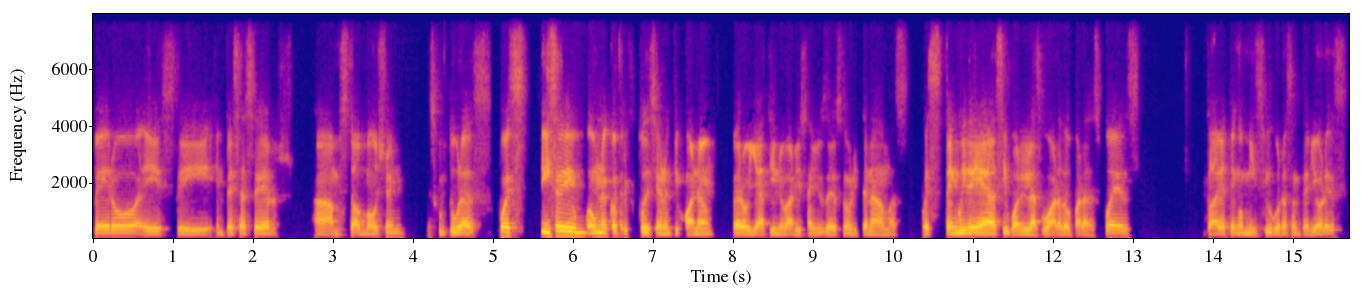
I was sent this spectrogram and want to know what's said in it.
pero este, empecé a hacer um, stop motion, esculturas. Pues hice una otra exposición en Tijuana, pero ya tiene varios años de eso. Ahorita nada más, pues tengo ideas, igual las guardo para después. Todavía tengo mis figuras anteriores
